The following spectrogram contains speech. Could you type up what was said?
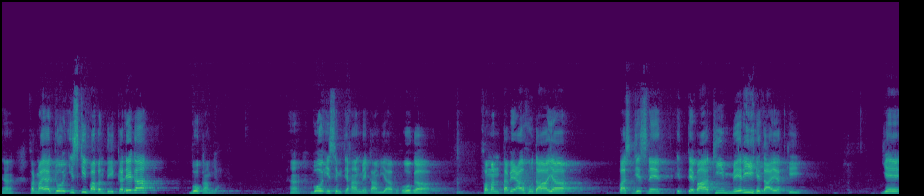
ہاں؟ فرمایا، جو اس کی پابندی کرے گا، وہ کامیاب۔ ہاں؟ وہ اس امتحان میں کامیاب ہوگا۔ فمن طب ہدایا بس جس نے اتباع کی، میری ہدایت کی۔ یہ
